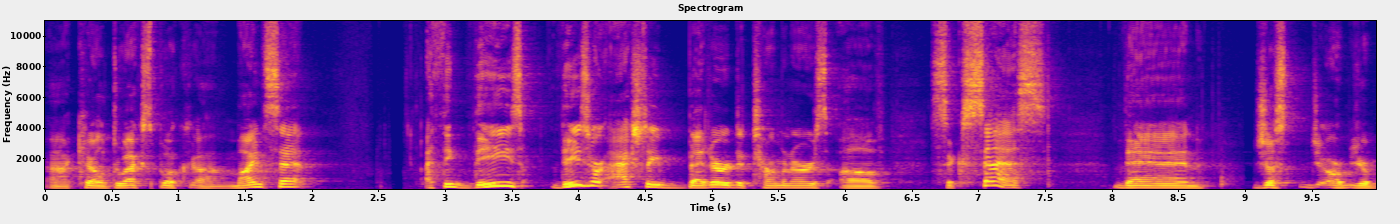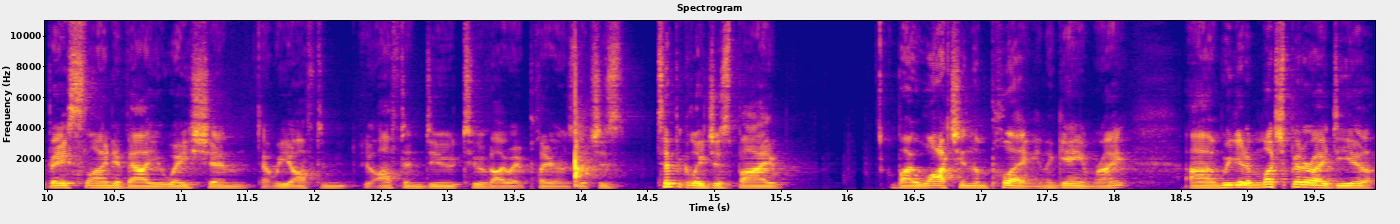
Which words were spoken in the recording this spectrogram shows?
uh, Carol Dweck's book uh, Mindset. I think these these are actually better determiners of success than just your baseline evaluation that we often often do to evaluate players, which is typically just by by watching them play in a game, right? uh, we get a much better idea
